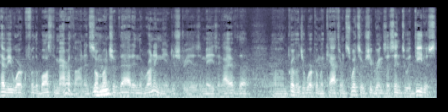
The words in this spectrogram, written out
heavy work for the Boston Marathon, and so Mm-hmm. much of that in the running industry is amazing. I have the um, privilege of working with Kathrine Switzer. She brings us into Adidas.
